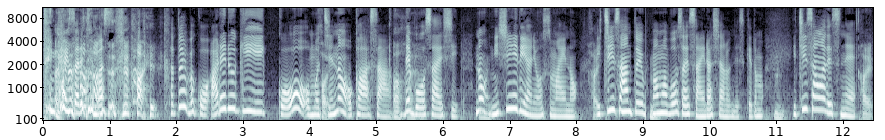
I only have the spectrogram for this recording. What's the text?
展開されてます。はい。例えばこうアレルギー1個をお持ちのお母さんで防災士の西エリアにお住まいのはい市井さんというママ防災士さんいらっしゃるんですけども、うん市井さんはですねはい。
